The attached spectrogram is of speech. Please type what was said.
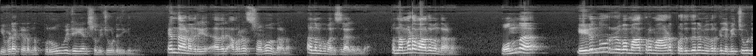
ഇവിടെ കിടന്ന് പ്രൂവ് ചെയ്യാൻ ശ്രമിച്ചുകൊണ്ടിരിക്കുന്നത്? എന്താണ് അവർ അവർ അവരുടെ ശ്രമം എന്താണ്? അത് നമുക്ക് മനസ്സിലാകുന്നില്ല. അപ്പം നമ്മുടെ വാദം എന്താണ്? ഒന്ന് എഴുന്നൂറ് രൂപ മാത്രമാണ് പ്രതിദിനം ഇവർക്ക് ലഭിച്ചുകൊണ്ട്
